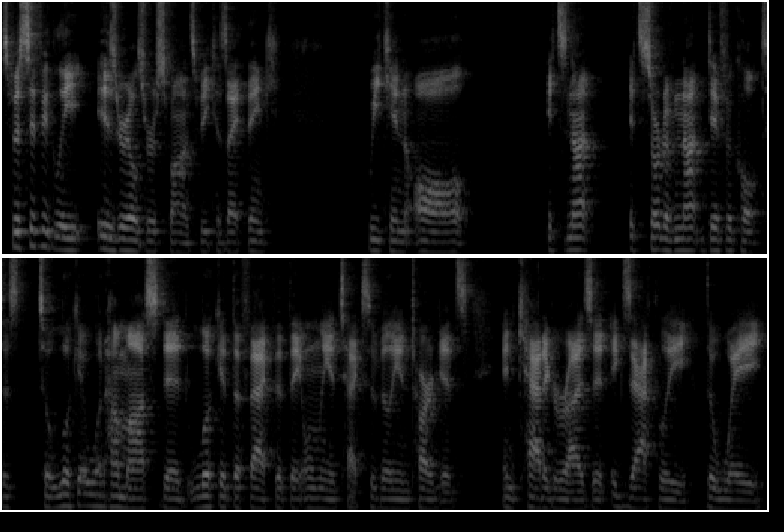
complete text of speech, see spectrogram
specifically Israel's response because I think we can all it's not it's sort of not difficult to to look at what Hamas did, look at the fact that they only attack civilian targets and categorize it exactly the way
